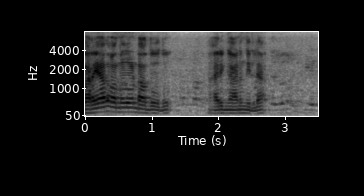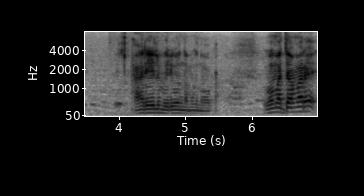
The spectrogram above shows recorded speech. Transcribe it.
പറയാതെ വന്നതുകൊണ്ടാണെന്ന് തോന്നുന്നു. ആരും കാണുന്നില്ല. ആരേലും വരുമെന്ന് നമുക്ക് നോക്കാം. അപ്പോൾ മച്ചാമാരെ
